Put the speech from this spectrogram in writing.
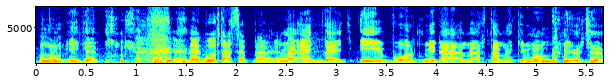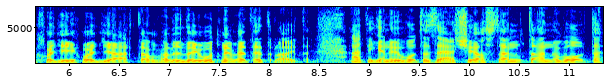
Mondom, igen. Meg voltál szeptember. Meg, de egy év volt, mire elmertem neki mondani, hogy, hogy én hogy jártam vele, de jót nevetett rajta. Hát igen, ő volt az első, aztán utána volt a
